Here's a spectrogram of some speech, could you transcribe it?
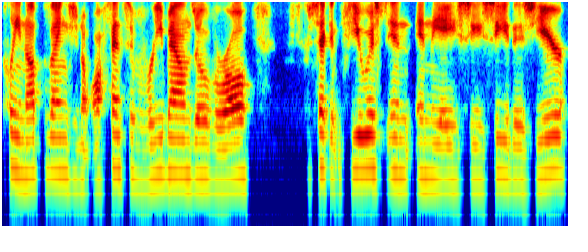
clean up things. You know, offensive rebounds overall, second fewest in, in the ACC this year.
